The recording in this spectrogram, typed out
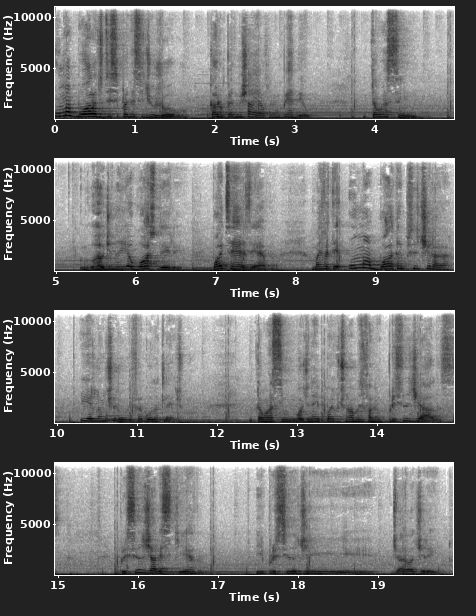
uma bola de para decidir o jogo. Caiu no pé do Michael, o Flamengo perdeu. Então, assim, o Rodinei, eu gosto dele. Pode ser reserva. Mas vai ter uma bola que ele precisa tirar. E ele não tirou, e foi gol do Atlético. Então, assim, o Rodinei pode continuar, mas o Flamengo precisa de alas. Precisa de ala esquerda e precisa de, de ala direito.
